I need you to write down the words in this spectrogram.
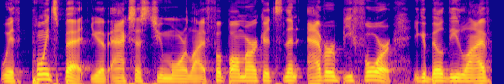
with PointsBet. You have access to more live football markets than ever before. You can build the live,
